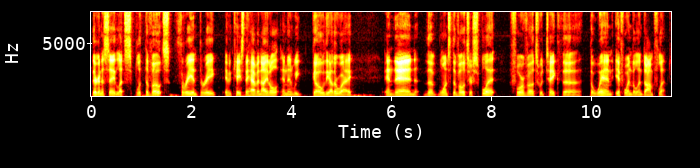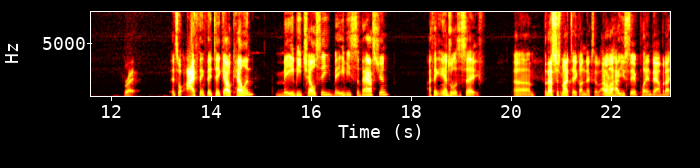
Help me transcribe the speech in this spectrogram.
They're going to say let's split the votes three and three in case they have an idol, and then we go the other way. And then the once the votes are split, four votes would take the the win if Wendell and Dom flipped. Right. And so I think they take out Kellyn, maybe Chelsea, maybe Sebastian. I think Angela's safe. Um, but that's just my take on next episode. I don't know how you see it playing down, but I,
